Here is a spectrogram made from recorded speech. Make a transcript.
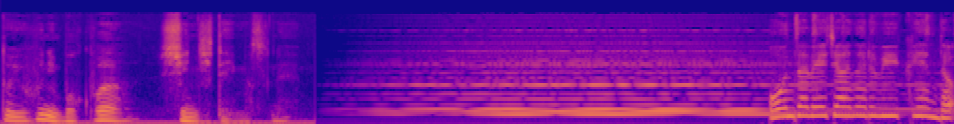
というふうに僕は信じていますね。オンザウェイジャーナルウィークエンド。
